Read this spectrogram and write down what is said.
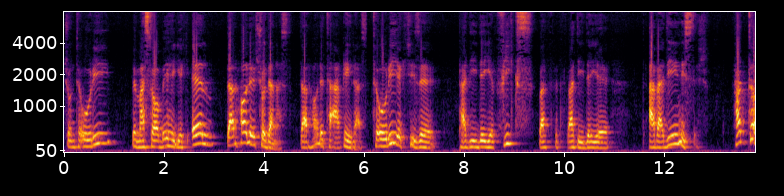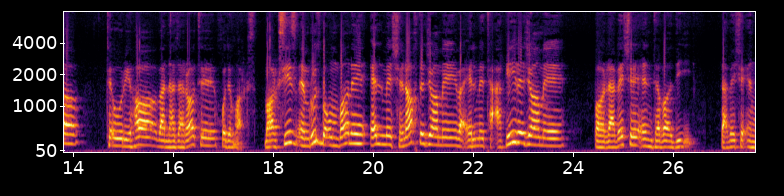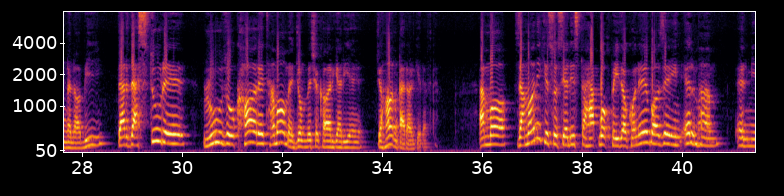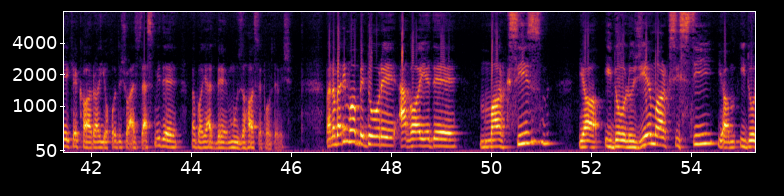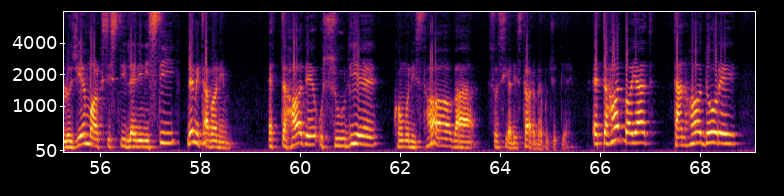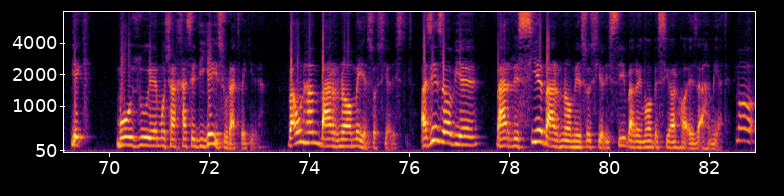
چون تئوری به مسابه یک علم در حال شدن است در حال تغییر است. تئوری یک چیز پدیده فیکس و پدیده ابدی نیستش. حتی تئوری ها و نظرات خود مارکس. مارکسیزم امروز به عنوان علم شناخت جامعه و علم تغییر جامعه با روش انتقادی روش انقلابی در دستور روز و کار تمام جنبش کارگری جهان قرار گرفته. اما زمانی که سوسیالیست تحقق پیدا کنه واضح این علم هم علمیه که کارایی خودش رو از دست میده و باید به موزه ها سپرده بشه. بنابراین ما به دور عقاید مارکسیزم یا ایدولوژی مارکسیستی یا ایدولوژی مارکسیستی لنینیستی نمی‌توانیم اتحاد اصولی کمونیست ها و سوسیالیست ها رو به وجود بیاریم. اتحاد باید تنها دور یک موضوع مشخص دیگه ای صورت بگیره و اون هم برنامه سوسیالیستی. از این زاویه بررسی برنامه سوسیالیستی برای ما بسیار حائز اهمیته. ما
